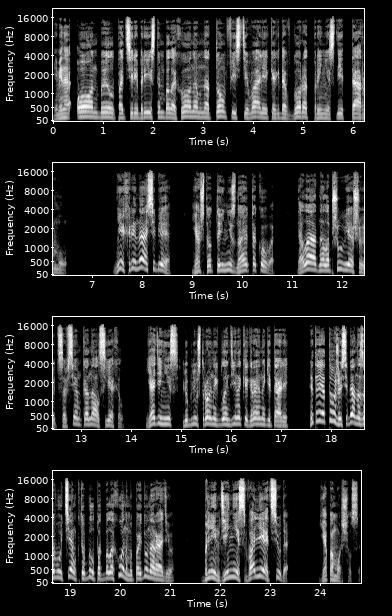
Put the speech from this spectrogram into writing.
Именно он был под серебристым балахоном на том фестивале, когда в город принесли тарму. Ни хрена себе! Я что-то и не знаю такого. Да ладно, лапшу вешают, совсем канал съехал. Я Денис, люблю стройных блондинок, играю на гитаре. Это я тоже себя назову тем, кто был под балахоном, и пойду на радио. «Блин, Денис, вали отсюда!» Я поморщился.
